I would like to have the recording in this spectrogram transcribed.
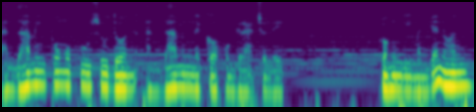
ang daming pumupuso doon, ang daming nagko-congratulate. Kung hindi man ganon,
